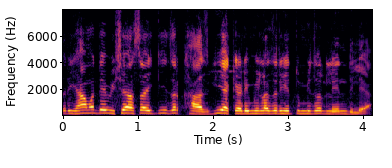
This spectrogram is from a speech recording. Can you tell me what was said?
तर ह्यामध्ये विषय असा आहे की जर खाजगी अकॅडमीला जर हे तुम्ही जर लेन दिल्या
